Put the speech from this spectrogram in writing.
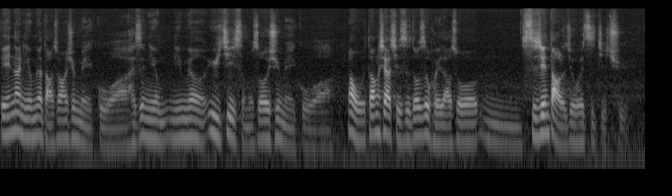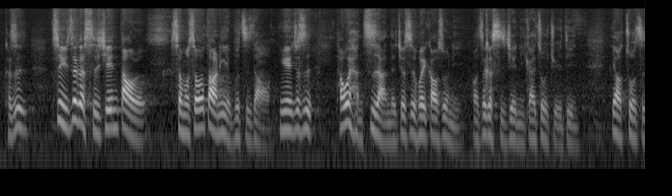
诶，那你有没有打算要去美国啊？还是你有你有没有预计什么时候会去美国啊？”那我当下其实都是回答说：“嗯，时间到了就会自己去。”可是至于这个时间到了什么时候到，你也不知道，因为就是他会很自然的，就是会告诉你哦，这个时间你该做决定，要做这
